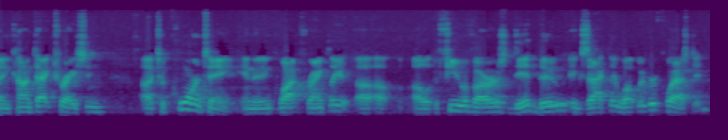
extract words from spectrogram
in contact tracing uh, to quarantine. And then, quite frankly, uh, a few of ours did do exactly what we requested.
